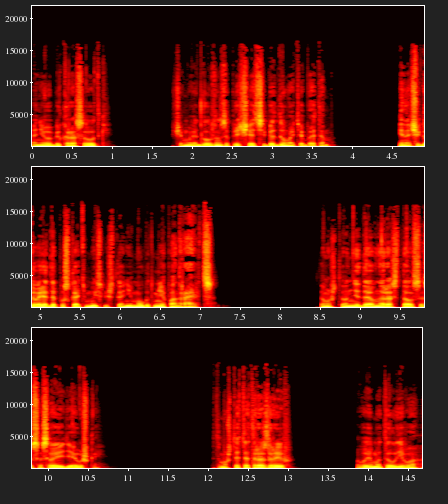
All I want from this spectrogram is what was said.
Они обе красотки. Почему я должен запрещать себе думать об этом? Иначе говоря, допускать мысли, что они могут мне понравиться. Потому что он недавно расстался со своей девушкой. Потому что этот разрыв вымотал его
